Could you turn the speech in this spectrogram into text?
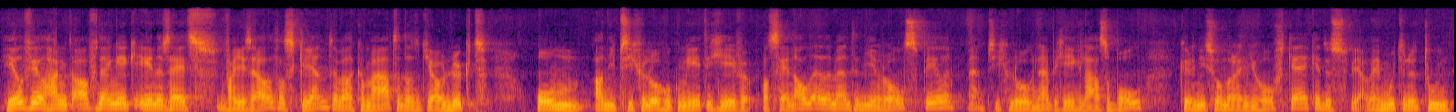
Heel veel hangt af, denk ik, enerzijds van jezelf als cliënt, in welke mate dat het jou lukt om aan die psycholoog ook mee te geven wat zijn al de elementen die een rol spelen. Psychologen hebben geen glazen bol, kunnen niet zomaar in je hoofd kijken, dus ja, wij moeten het doen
